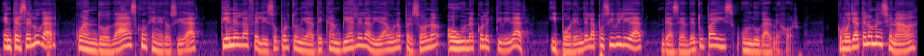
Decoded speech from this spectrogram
En tercer lugar, cuando das con generosidad, tienes la feliz oportunidad de cambiarle la vida a una persona o una colectividad y por ende la posibilidad de hacer de tu país un lugar mejor. Como ya te lo mencionaba,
